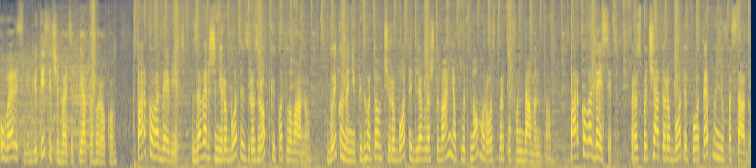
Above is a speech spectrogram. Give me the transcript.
у вересні 2025 року. Паркова 9. Завершені роботи з розробки котловану. Виконані підготовчі роботи для влаштування плитного розтверку фундаменту. Паркова 10. Розпочато роботи по отепленню фасаду.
